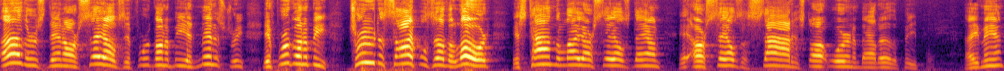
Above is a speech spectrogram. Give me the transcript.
others than ourselves if we're going to be in ministry. If we're going to be true disciples of the Lord, it's time to lay ourselves down, eh, ourselves aside, and start worrying about other people. Amen?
